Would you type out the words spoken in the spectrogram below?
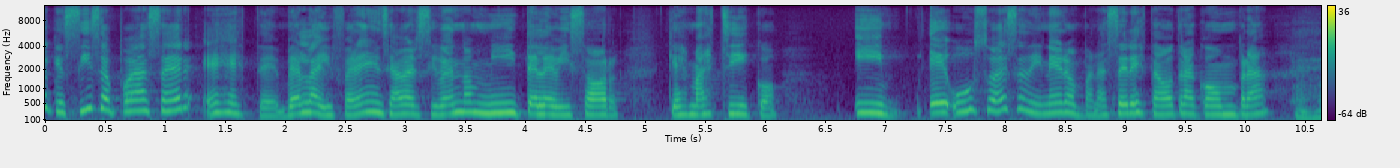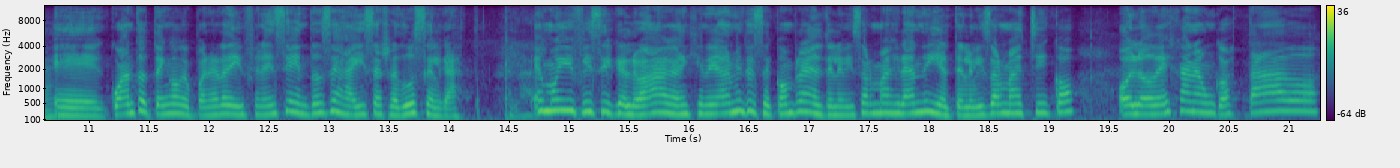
lo que sí se puede hacer es este, ver la diferencia. A ver, si vendo mi televisor, que es más chico, y eh, uso ese dinero para hacer esta otra compra, eh, ¿cuánto tengo que poner de diferencia? Y entonces ahí se reduce el gasto. Claro. Es muy difícil que lo hagan. Generalmente se compran el televisor más grande y el televisor más chico o lo dejan a un costado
